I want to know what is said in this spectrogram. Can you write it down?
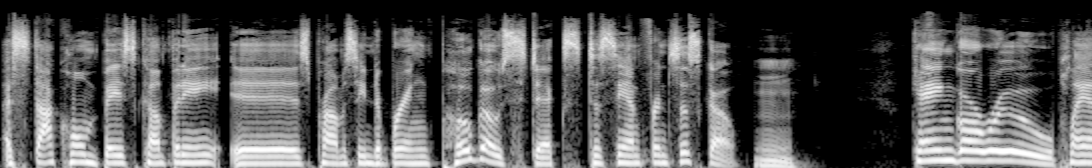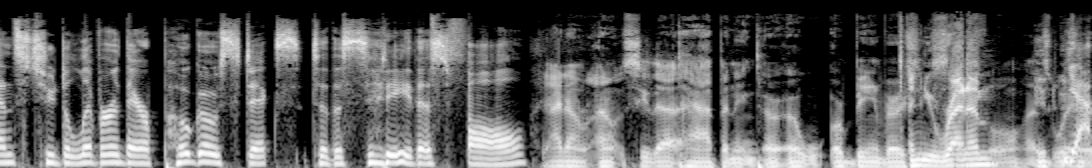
A Stockholm based company is promising to bring pogo sticks to San Francisco. Kangaroo plans to deliver their pogo sticks to the city this fall. I don't. I don't see that happening or, or, or being very. And you rent 'em? successful. That's It- weird. Yeah.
